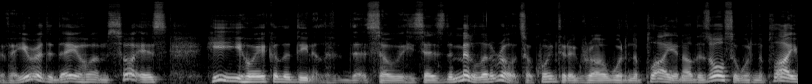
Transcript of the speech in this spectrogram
Vevayura the day Hoam is he So he says the middle of the road. So according to the Gra, wouldn't apply, and others also wouldn't apply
